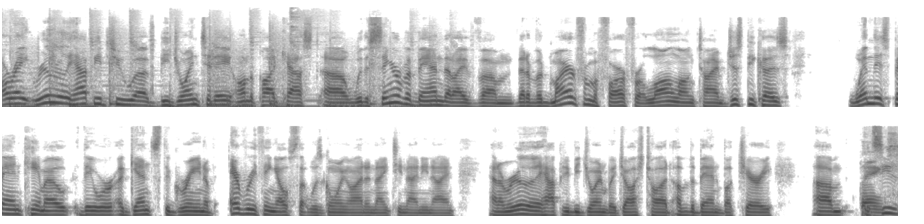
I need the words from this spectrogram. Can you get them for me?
All right, really, really happy to uh, be joined today on the podcast uh, with a singer of a band that I've um, that I've admired from afar for a long, long time. Just because when this band came out, they were against the grain of everything else that was going on in 1999, and I'm really, really happy to be joined by Josh Todd of the band Buckcherry. Um, Thanks. you,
